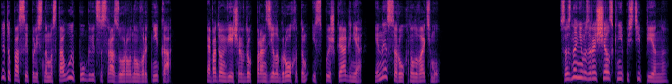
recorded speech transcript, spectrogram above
Это посыпались на мостовую пуговицы с разорванного воротника. А потом вечер вдруг пронзило грохотом и вспышкой огня, и Несса рухнула во тьму. Сознание возвращалось к ней постепенно.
